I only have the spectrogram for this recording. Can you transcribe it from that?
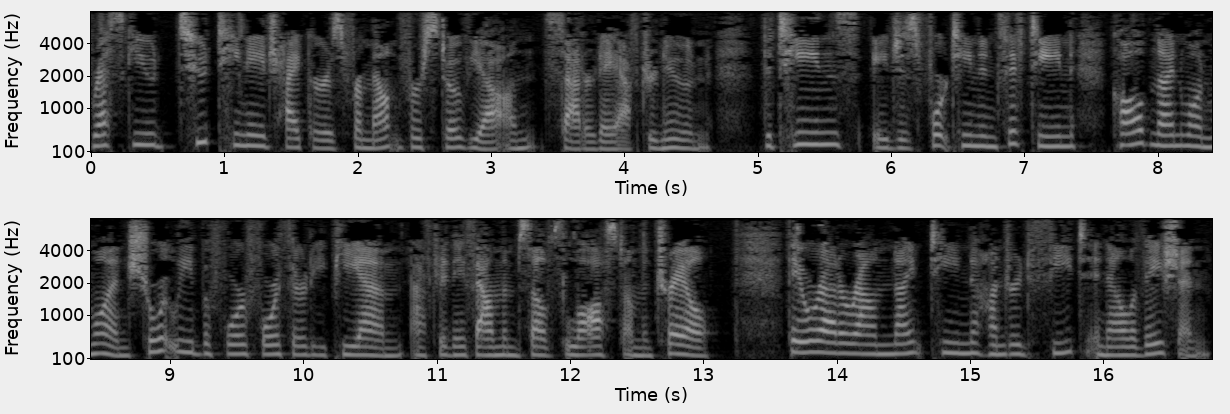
rescued two teenage hikers from Mount Verstovia on Saturday afternoon. The teens, ages 14 and 15, called 911 shortly before 4.30 p.m. after they found themselves lost on the trail. They were at around 1900 feet in elevation.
